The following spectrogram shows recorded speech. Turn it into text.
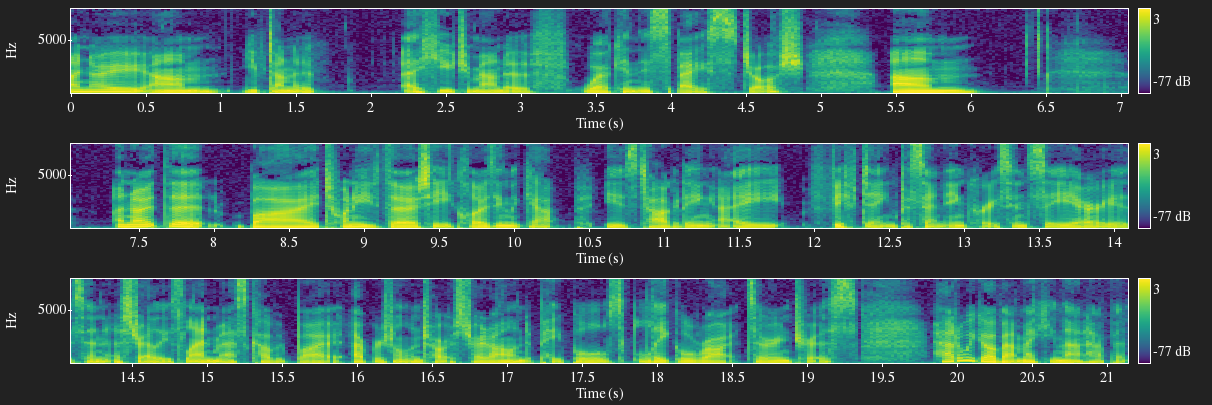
I know um, you've done a, a, huge amount of work in this space, Josh. Um, I note that by 2030, Closing the Gap is targeting a 15% increase in sea areas and Australia's landmass covered by Aboriginal and Torres Strait Islander people's legal rights or interests. How do we go about making that happen?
